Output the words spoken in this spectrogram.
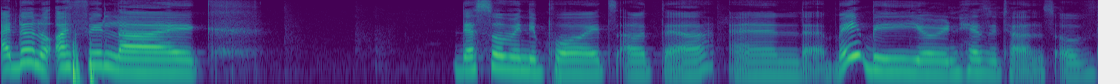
I don't know. I feel like there's so many poets out there, and uh, maybe you're in hesitance of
